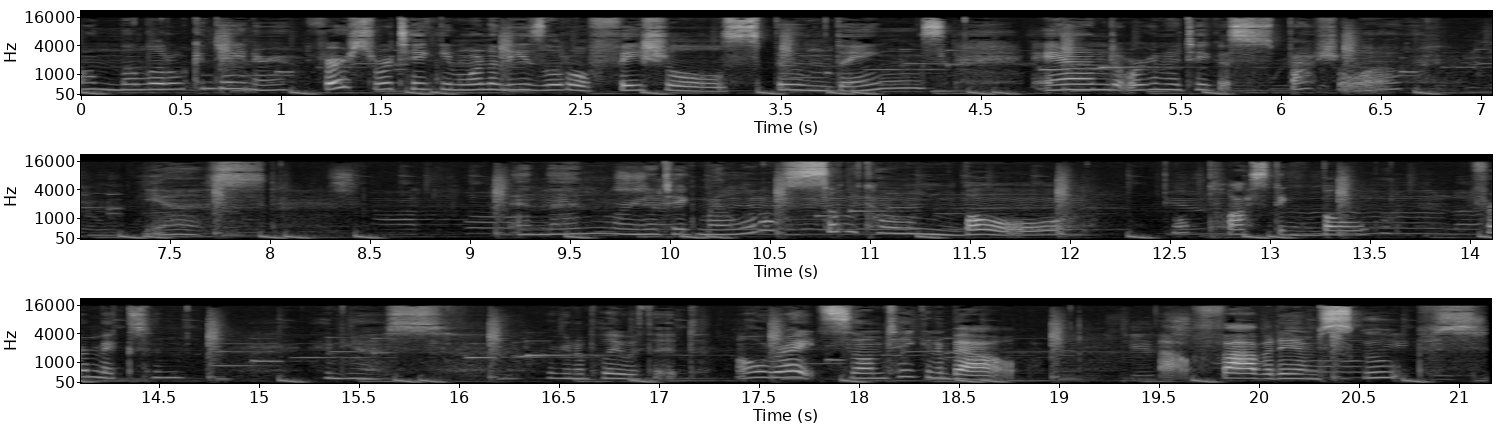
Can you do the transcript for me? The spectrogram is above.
on the little container. First, we're taking one of these little facial spoon things and we're gonna take a spatula. Yes. And then we're gonna take my little silicone bowl, little plastic bowl for mixing. And yes, we're gonna play with it. All right, so I'm taking about about five of them scoops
